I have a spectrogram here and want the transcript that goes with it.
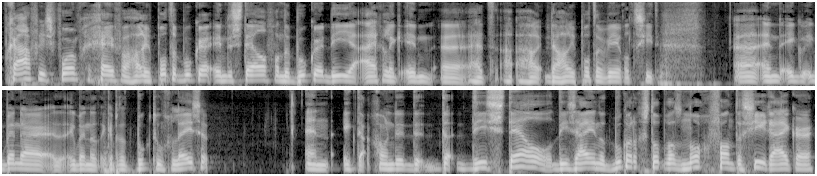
grafisch vormgegeven Harry Potter boeken in de stijl van de boeken die je eigenlijk in uh, het, de Harry Potter wereld ziet. Uh, en ik, ik ben daar, ik, ben dat, ik heb dat boek toen gelezen. En ik dacht gewoon, de, die stijl die zij in dat boek hadden gestopt, was nog fantasierijker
